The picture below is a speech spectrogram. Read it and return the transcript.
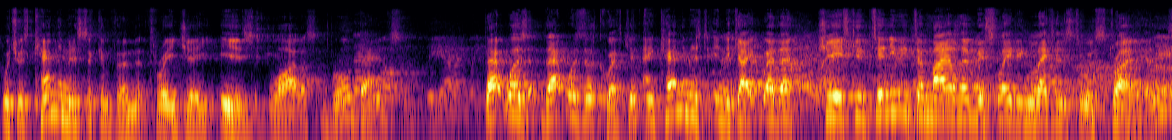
which was, can the minister confirm that 3G is wireless broadband? That was that was the question. And can the minister indicate whether she is continuing to mail her misleading letters to Australians,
